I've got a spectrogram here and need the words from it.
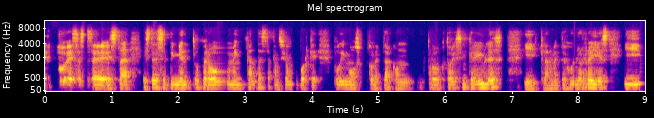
esto es este, esta- este sentimiento, pero me encanta esta canción porque pudimos conectar con productores increíbles y claramente Julio Reyes y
